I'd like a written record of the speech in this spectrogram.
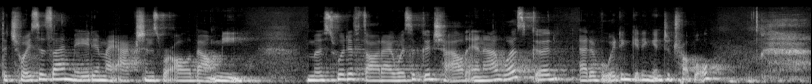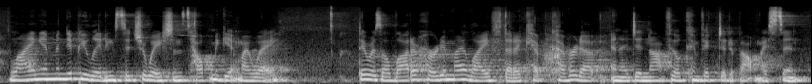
The choices I made and my actions were all about me. Most would have thought I was a good child, and I was good at avoiding getting into trouble. Lying and manipulating situations helped me get my way. There was a lot of hurt in my life that I kept covered up, and I did not feel convicted about my sin.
